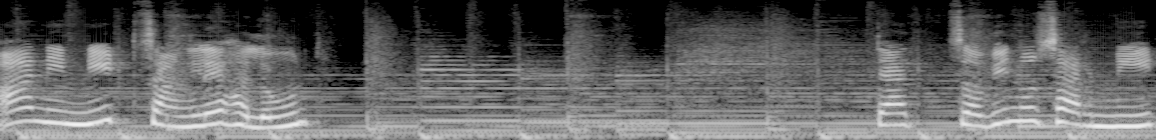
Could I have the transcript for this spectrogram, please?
आणि नीट चांगले हलवून त्यात चवीनुसार मीठ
